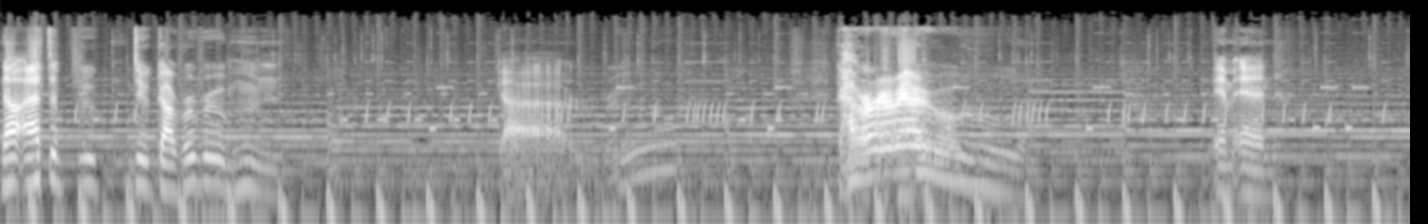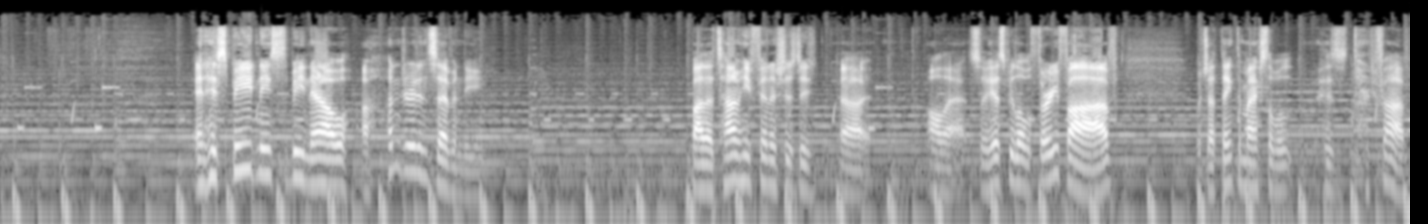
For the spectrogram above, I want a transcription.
Now I have to do Garuru. Hmm. Gar MN. And his speed needs to be now 170 by the time he finishes the, uh, all that. So he has to be level 35, which I think the max level is 35.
